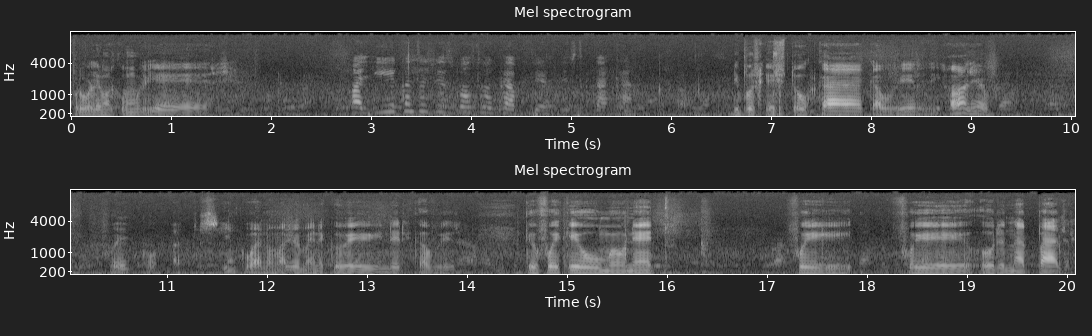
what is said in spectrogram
problemas com mulheres. Olha, e quantas vezes voltou a Cabo Verde desde que está cá? Depois que estou cá, Cabo Verde, olha, foi cinco anos mais ou menos que eu ainda de Cabo Verde. Que foi que o meu neto foi, foi ordenado padre.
